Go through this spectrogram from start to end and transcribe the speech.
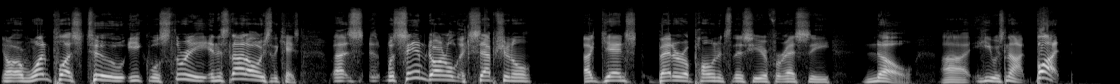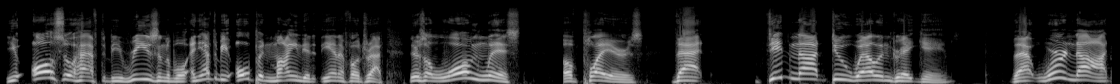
you know, or one plus two equals three, and it's not always the case. Uh, was Sam Darnold exceptional against better opponents this year for SC? No, uh, he was not. But you also have to be reasonable and you have to be open minded at the NFL draft. There's a long list of players that did not do well in great games, that were not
